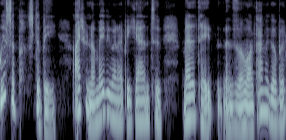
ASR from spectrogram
We're supposed to be. I don't know, maybe when I began to meditate, this is a long time ago, but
